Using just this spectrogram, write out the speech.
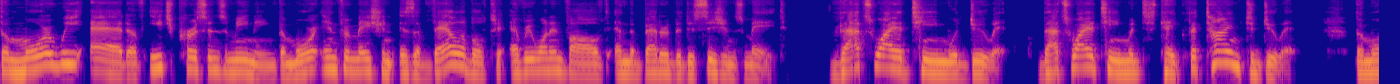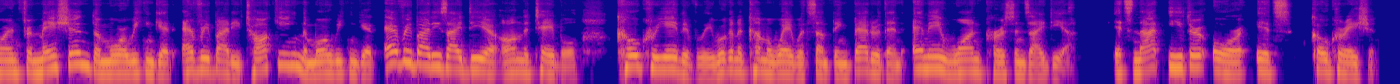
The more we add of each person's meaning, the more information is available to everyone involved and the better the decisions made. That's why a team would do it. That's why a team would take the time to do it. The more information, the more we can get everybody talking, the more we can get everybody's idea on the table co-creatively. We're going to come away with something better than any one person's idea. It's not either or, it's co-creation.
